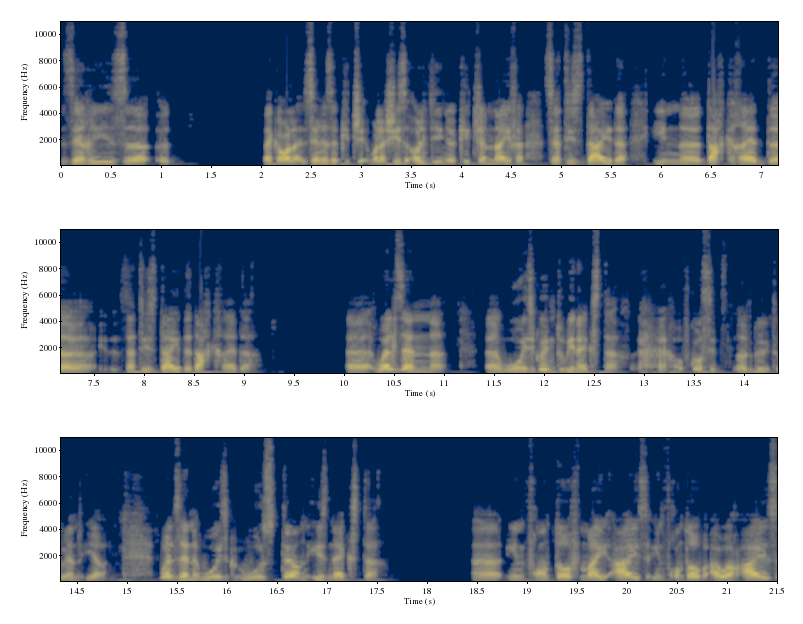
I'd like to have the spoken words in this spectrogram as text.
there is a D'accord, voilà, there is a kitchen. Voilà, she's holding a kitchen knife that is dyed in uh, dark red. Uh, that is dyed dark red. Uh, well then, uh, who is going to be next? of course, it's not going to end here. Well then, who is whose turn is next? Uh, in front of my eyes, in front of our eyes,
